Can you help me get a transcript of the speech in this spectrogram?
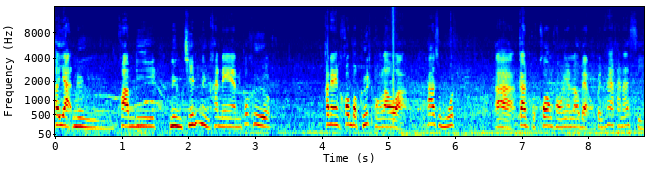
ขยะหนึ่งความดีหนึ่งชิ้นหนึ่งคะแนนก็คือคะแนนความประพฤติของเราอะ ถ้าสมมุติ การปกครองของโรงเยนเราแบ่งออกเป็น 5 คณะสี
